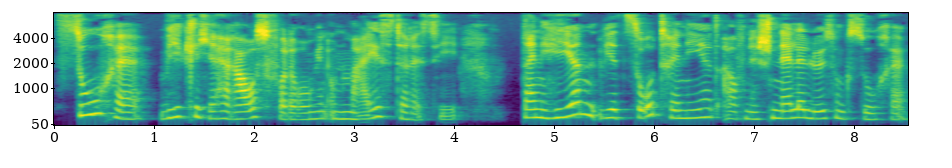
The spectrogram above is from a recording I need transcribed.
suche wirkliche Herausforderungen und meistere sie. Dein Hirn wird so trainiert auf eine schnelle Lösungssuche.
